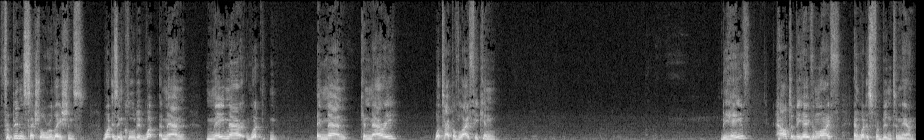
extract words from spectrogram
forbidden sexual relations. What is included? What a man may marry, what a man can marry, what type of life he can behave, how to behave in life, and what is forbidden to man.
